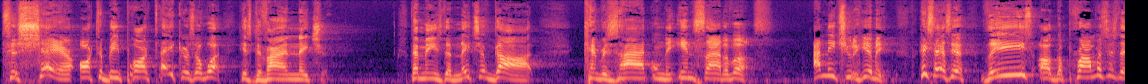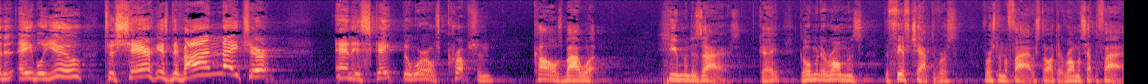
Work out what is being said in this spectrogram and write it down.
to share or to be partakers of what? His divine nature. That means the nature of God can reside on the inside of us. I need you to hear me. He says here, these are the promises that enable you to share his divine nature and escape the world's corruption caused by what? Human desires. Okay? Go with me to Romans, the fifth chapter, verse, verse number five. We start there, Romans chapter five.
